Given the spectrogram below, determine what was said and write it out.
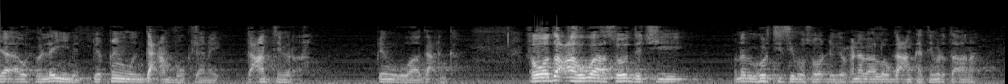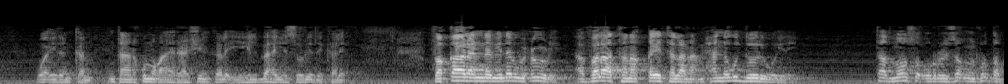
jaa wuxuu la yimid biqinwin gacan buu keenay gacan timir ah. Qinwigu waa gacanka. Fa wadacahu waa soo dejiyey. Nabigu hortiisiibuu soo dhigay. Wuxuu nabi allow gacanka timirta ana waa idankan intaana ku maqnay raashinka kale iyo hilbaha iyo sooryada kale. Fa qaala nabi nabigu wuxuu yihi afalaa tanaqayta lana? Maxaad noogu doori weyday? Intaad noo soo ururiso un rudab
